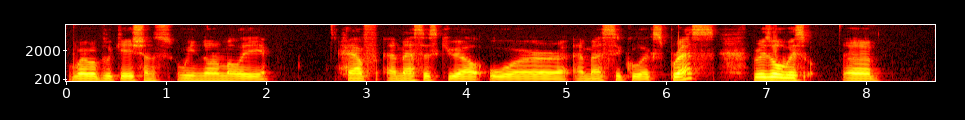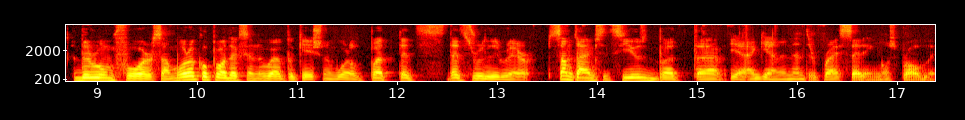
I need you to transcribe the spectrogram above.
web applications, we normally have MS SQL or MS SQL Express, there is always uh, the room for some Oracle products in the web application world, but that's that's really rare. Sometimes it's used, but uh, yeah, again, in enterprise setting, most probably.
